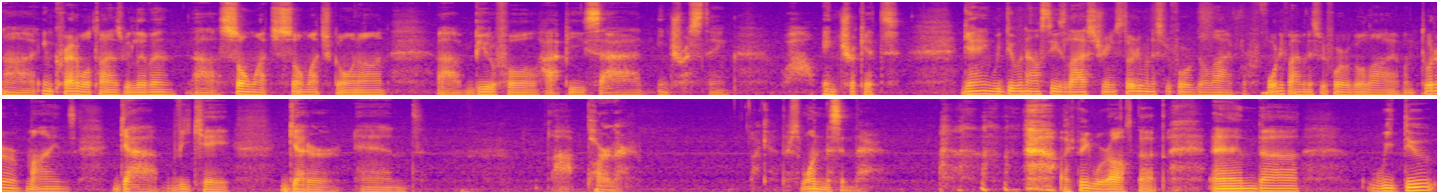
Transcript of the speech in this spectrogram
uh, incredible times we live in. Uh, so much so much going on. Uh, beautiful happy sad interesting wow. Intricate. Gang we do announce these live streams 30 minutes before we go live or 45 minutes before we go live on twitter minds gab vk Gettr and uh, Parler okay there's one missing there. I think we're off that. And uh, we do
